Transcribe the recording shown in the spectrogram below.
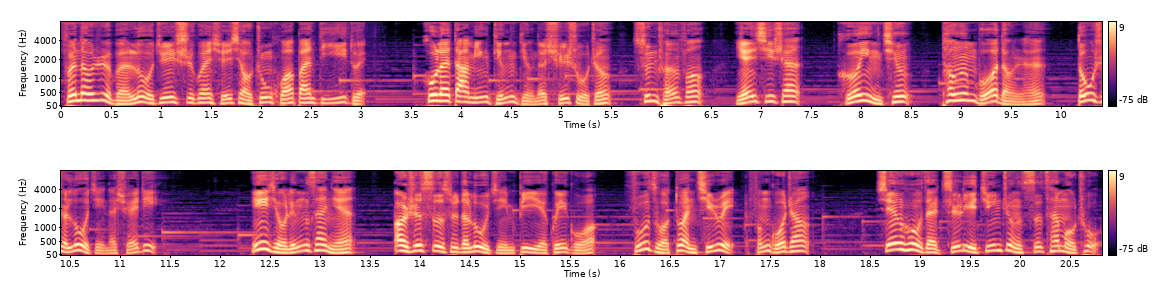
分到日本陆军士官学校中华班第一队。后来大名鼎鼎的徐树铮、孙传芳、阎锡山、何应钦、汤恩伯等人都是陆锦的学弟。一九零三年，二十四岁的陆锦毕业归国，辅佐段祺瑞、冯国璋。先后在直隶军政司参谋处、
